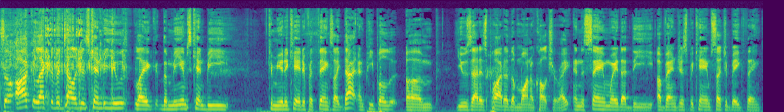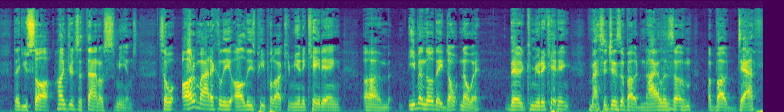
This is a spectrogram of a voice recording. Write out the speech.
so our collective intelligence can be used like the memes can be communicated for things like that and people um use that as part of the monoculture, right? In the same way that the Avengers became such a big thing that you saw hundreds of Thanos memes. So automatically all these people are communicating um even though they don't know it, they're communicating messages about nihilism, about death,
